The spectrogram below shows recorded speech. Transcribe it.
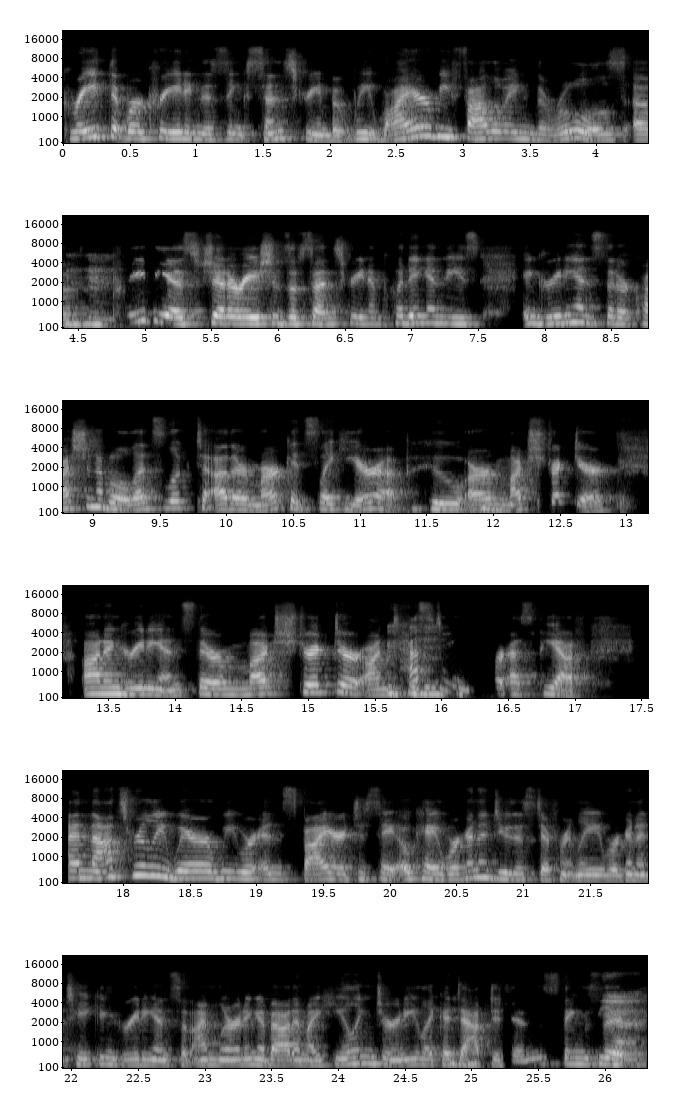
Great that we're creating the zinc sunscreen, but wait, why are we following the rules of mm-hmm. previous generations of sunscreen and putting in these ingredients that are questionable? Let's look to other markets like Europe, who are mm-hmm. much stricter on ingredients. They're much stricter on mm-hmm. testing for SPF. And that's really where we were inspired to say, okay, we're going to do this differently. We're going to take ingredients that I'm learning about in my healing journey, like mm-hmm. adaptogens, things that yeah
